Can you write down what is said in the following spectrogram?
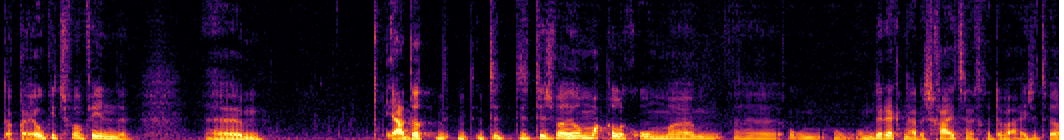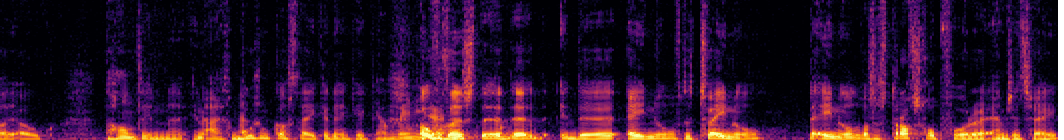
Daar kan je ook iets van vinden. Um, ja, dat, het, is wel heel makkelijk om, um, om, direct naar de scheidsrechter te wijzen, terwijl je ook de hand in, uh, in eigen boezem kan steken, denk ik. Overigens, de, de, de 1-0 of de 2-0, de 1-0 was een strafschop voor uh, MZC.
